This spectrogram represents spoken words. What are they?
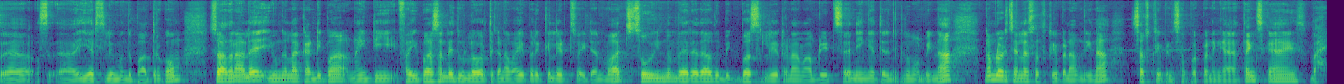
இயர்ஸ்லையும் வந்து பார்த்துருக்கோம் ஸோ அதனால் இவங்கெல்லாம் கண்டிப்பாக 95% ஃபைவ் பர்சன்டேஜ் உள்ள வரதுக்கான வாய்ப்பு இருக்குது let's wait and watch so இன்னும் வேறு ஏதாவது பிக் பாஸ் ரிலேட்டடான அப்டேட்ஸை நீங்கள் தெரிஞ்சுக்கணும் அப்படின்னா நம்மளோட சேனலை சப்ஸ்கிரைப் சப்ஸ்கிரைப் பண்ணாமல் இருந்தீங்கன்னா சப்ஸ்கிரைப் பண்ணி சப்போர்ட் பண்ணுங்கள் தேங்க்ஸ் கைஸ் பாய்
